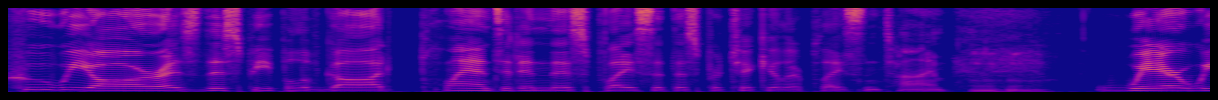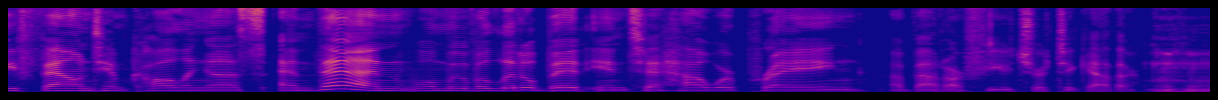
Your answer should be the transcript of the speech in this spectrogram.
who we are as this people of God planted in this place at this particular place and time. Mm-hmm where we found him calling us, and then we'll move a little bit into how we're praying about our future together. Mm-hmm.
